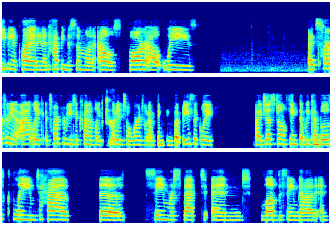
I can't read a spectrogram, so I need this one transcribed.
keeping it quiet and it happening to someone else far outweighs it's hard for me i don't like it's hard for me to kind of like Sure. put into words what i'm thinking but basically i just don't think that we can both claim to have the same respect and love the same god and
